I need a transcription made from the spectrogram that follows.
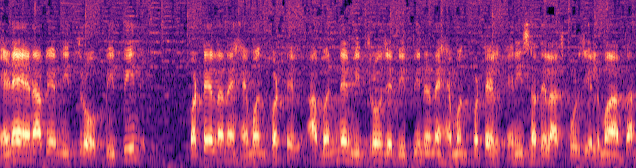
એણે એના બે મિત્રો, બિપિન પટેલ અને હેમંત પટેલ, આ બંને મિત્રો જે બિપિન અને હેમંત પટેલ, એની સાથે લાજપોર જેલમાં હતા,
